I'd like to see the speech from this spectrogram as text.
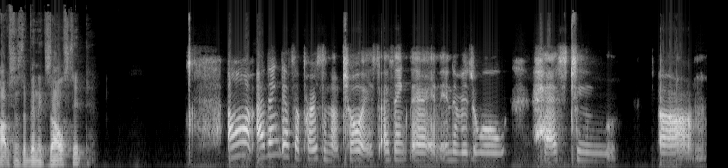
options have been exhausted? Um, I think that's a personal choice. I think that an individual has to um,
